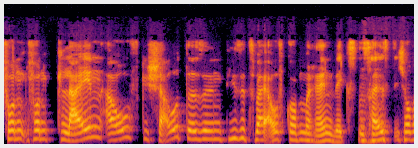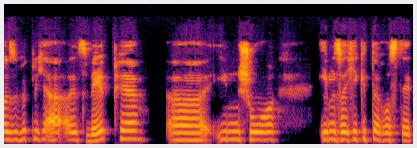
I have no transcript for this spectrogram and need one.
Von, von klein auf geschaut, dass er in diese zwei Aufgaben reinwächst. Das mhm. heißt, ich habe also wirklich auch als Welpe äh, ihn schon eben solche Gitterroste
